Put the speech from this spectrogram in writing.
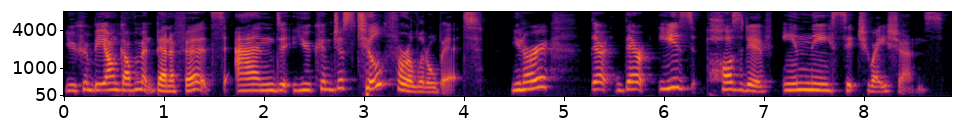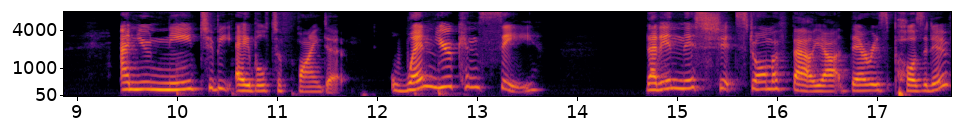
you can be on government benefits and you can just chill for a little bit. You know, there there is positive in these situations. And you need to be able to find it. When you can see that in this shitstorm of failure, there is positive,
